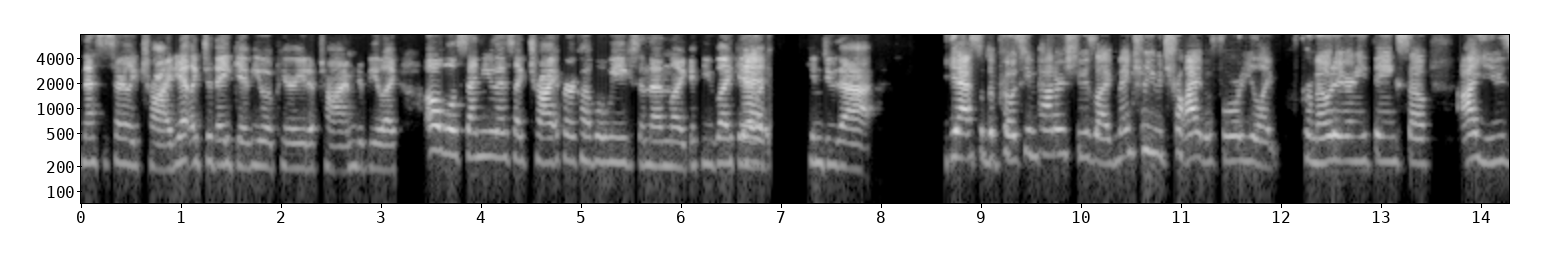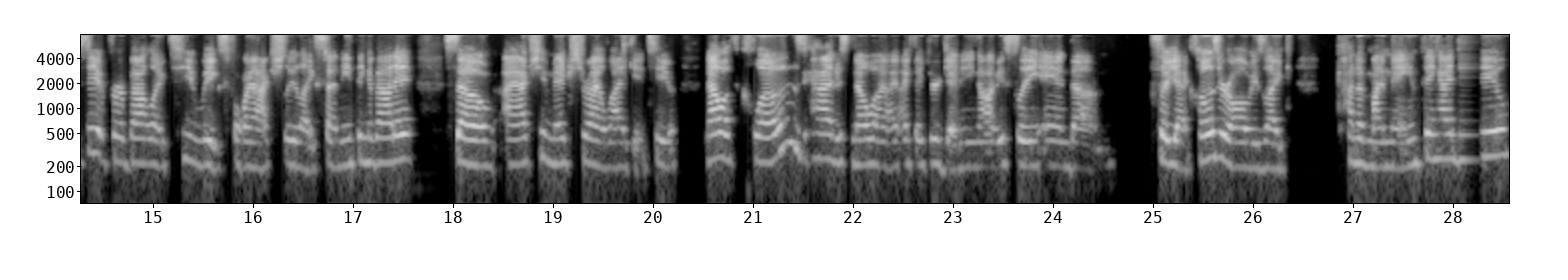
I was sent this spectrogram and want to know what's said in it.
necessarily tried yet? Like do they give you a period of time to be like, oh we'll send you this, like try it for a couple weeks and then like if you like it, Yeah. like, you can do that. yeah, so the protein powder, she was like, make sure you try it before you like promote it or anything. So I used it for about like two weeks before I actually like said anything about it. So I actually make sure I like it too. Now with clothes, you kind of just know what I, I think you're getting, obviously. And um, so yeah, clothes are always like kind of my main thing I do.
